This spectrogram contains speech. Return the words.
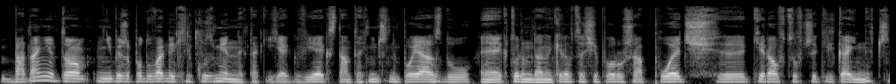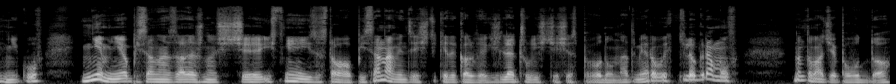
Badanie to nie bierze pod uwagę kilku zmiennych, takich jak wiek, stan techniczny pojazdu, e, którym dany kierowca się porusza, płeć e, kierowców czy kilka innych czynników. Niemniej opisana zależność istnieje i została opisana, więc jeśli kiedykolwiek źle czuliście się z powodu nadmiarowych kilogramów, no to macie powód do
